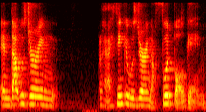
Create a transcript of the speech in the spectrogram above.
and that was during, I think it was during a football game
